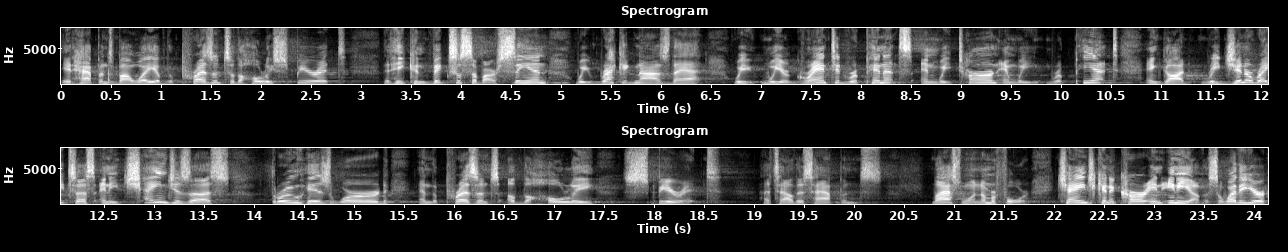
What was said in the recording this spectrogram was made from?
It happens by way of the presence of the Holy Spirit, that He convicts us of our sin. We recognize that. We, we are granted repentance and we turn and we repent, and God regenerates us and He changes us through His Word and the presence of the Holy Spirit. That's how this happens. Last one, number four. Change can occur in any of us. So, whether you're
